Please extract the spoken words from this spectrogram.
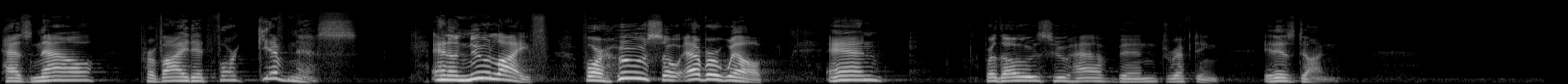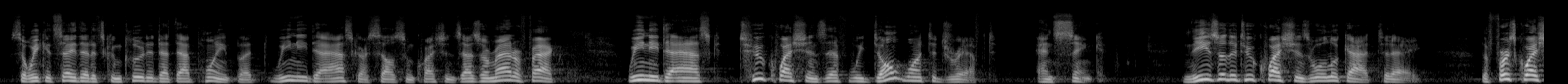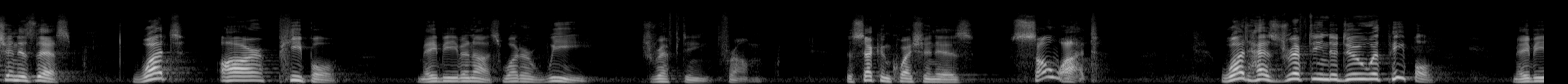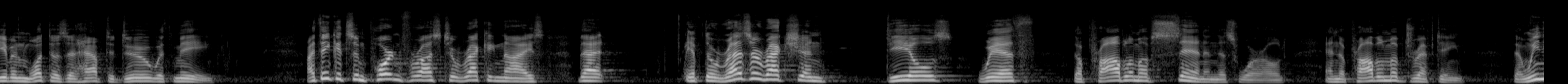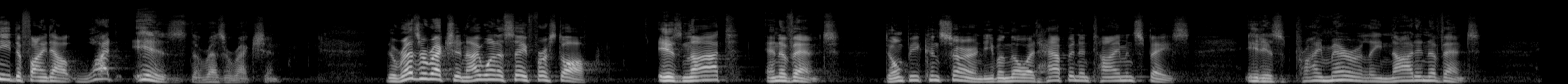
has now provided forgiveness and a new life for whosoever will and for those who have been drifting. It is done. So we could say that it's concluded at that point, but we need to ask ourselves some questions. As a matter of fact, we need to ask two questions if we don't want to drift and sink. And these are the two questions we'll look at today. The first question is this What are people, maybe even us, what are we drifting from. The second question is so what? What has drifting to do with people? Maybe even what does it have to do with me? I think it's important for us to recognize that if the resurrection deals with the problem of sin in this world and the problem of drifting, then we need to find out what is the resurrection. The resurrection, I want to say first off, is not an event. Don't be concerned, even though it happened in time and space. It is primarily not an event,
